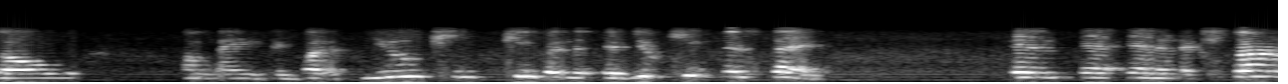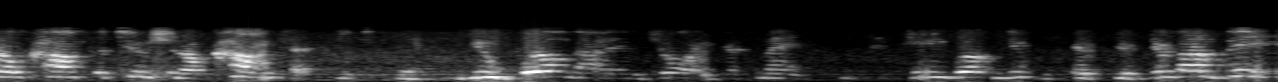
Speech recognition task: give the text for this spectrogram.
so amazing. But if you keep keeping, if you keep this thing in, in, in an external constitutional context, you will not enjoy this man. He will. You, if, if you're gonna be,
